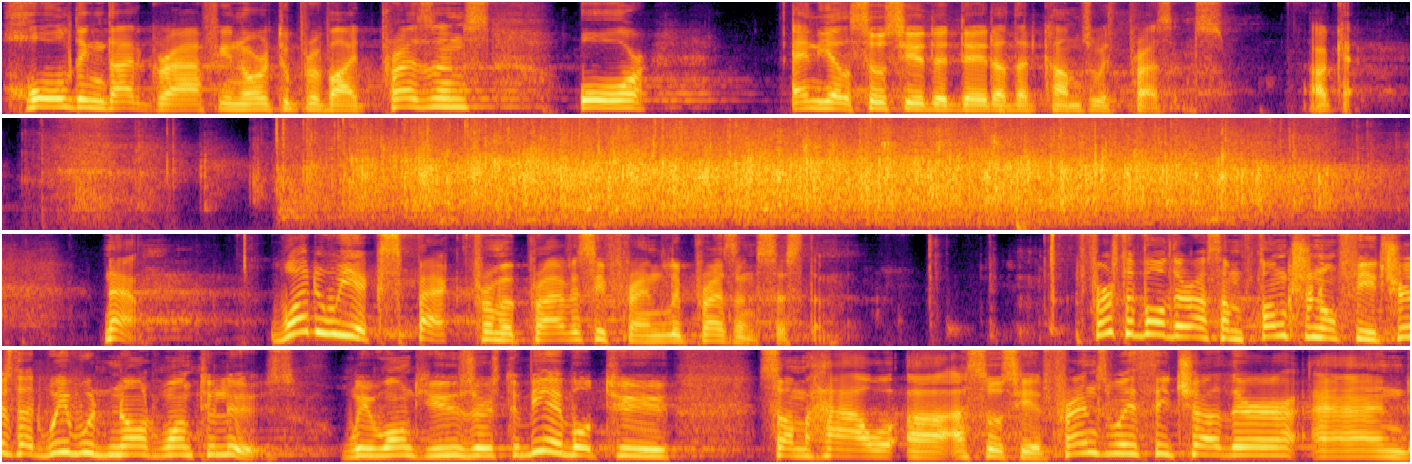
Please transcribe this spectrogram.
holding that graph in order to provide presence or any associated data that comes with presence. Okay. Now, what do we expect from a privacy-friendly presence system? First of all, there are some functional features that we would not want to lose. We want users to be able to somehow uh, associate friends with each other and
